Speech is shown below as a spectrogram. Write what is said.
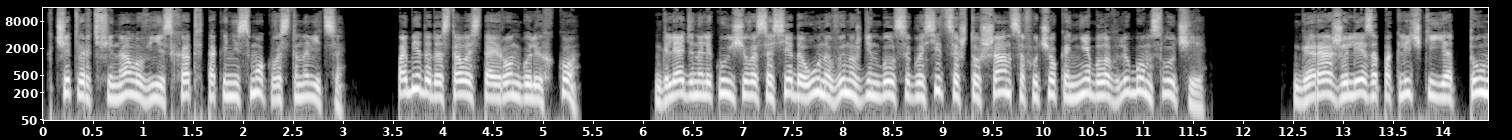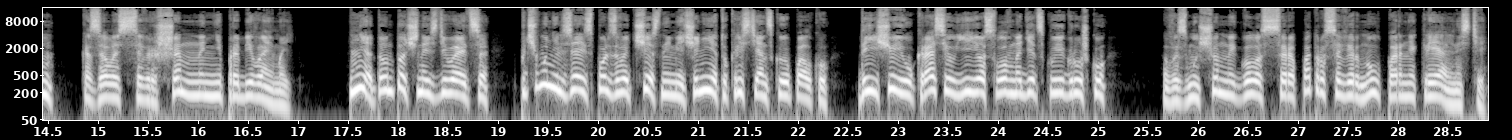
к четвертьфиналу Виесхат так и не смог восстановиться. Победа досталась Тайронгу легко. Глядя на ликующего соседа, Уна вынужден был согласиться, что шансов у Чока не было в любом случае. Гора железа по кличке Ятун казалась совершенно непробиваемой. Нет, он точно издевается. Почему нельзя использовать честный меч, а не эту крестьянскую палку? Да еще и украсил ее, словно детскую игрушку. Возмущенный голос сэра Патруса вернул парня к реальности.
